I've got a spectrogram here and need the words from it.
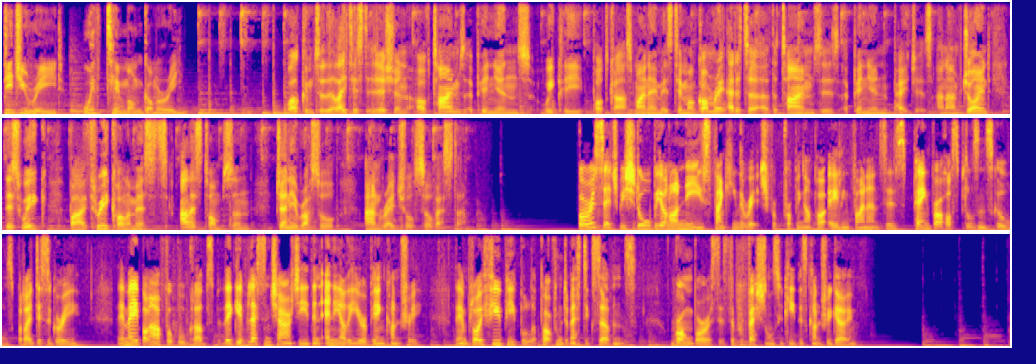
Did you read with Tim Montgomerie? Welcome to the latest edition of Times Opinions Weekly Podcast. My name is Tim Montgomerie, editor of the Times' opinion pages, and I'm joined this week by three columnists Alice Thompson, Jenny Russell, and Rachel Sylvester. Boris said we should all be on our knees thanking the rich for propping up our ailing finances, paying for our hospitals and schools, but I disagree. They may buy our football clubs, but they give less in charity than any other European country. They employ few people apart from domestic servants. Wrong, Boris. It's the professionals who keep this country going.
